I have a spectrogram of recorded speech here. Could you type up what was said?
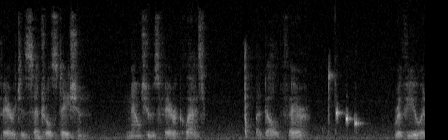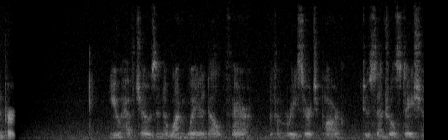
fare to Central Station. Now choose fare class. Adult fare. Review and per. You have chosen a one-way adult fare from Research Park to Central Station.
